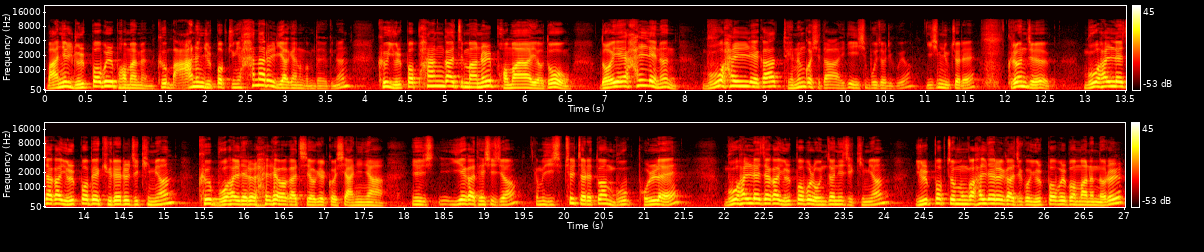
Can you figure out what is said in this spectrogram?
만일 율법을 범하면 그 많은 율법 중에 하나를 이야기하는 겁니다. 여기는 그 율법 한 가지만을 범하여도 너의 할례는 무할례가 되는 것이다. 이게 25절이고요. 26절에 그런즉 무할례자가 율법의 규례를 지키면 그 무할례를 할례와 같이 여길 것이 아니냐 이해가 되시죠? 그러면 27절에 또한 무 본래 무할례자가 율법을 온전히 지키면 율법 조문과 할례를 가지고 율법을 범하는 너를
